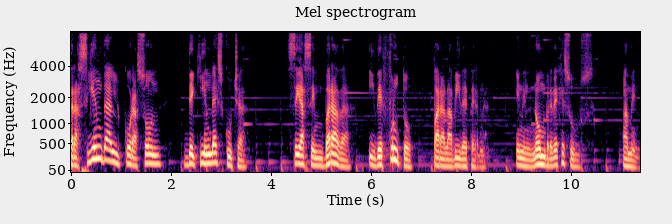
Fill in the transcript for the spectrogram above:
trascienda al corazón de quien la escucha, sea sembrada y dé fruto para la vida eterna. En el nombre de Jesús. Amén.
